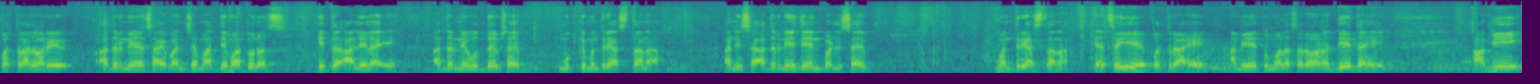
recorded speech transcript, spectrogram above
पत्राद्वारे आदरणीय साहेबांच्या माध्यमातूनच इथं आलेला आहे. आदरणीय उद्धव साहेब मुख्यमंत्री असताना आणि आदरणीय जयंत पाटील साहेब मंत्री असताना. ह्याचंही हे पत्र आहे. आम्ही हे तुम्हाला सर्वांना देत आहे. आम्ही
